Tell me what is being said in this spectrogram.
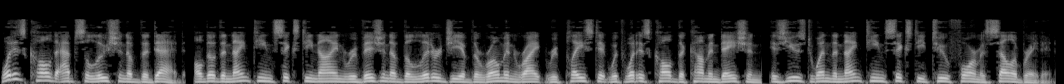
what is called absolution of the dead, although the 1969 revision of the Liturgy of the Roman Rite replaced it with what is called the Commendation, is used when the 1962 form is celebrated.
